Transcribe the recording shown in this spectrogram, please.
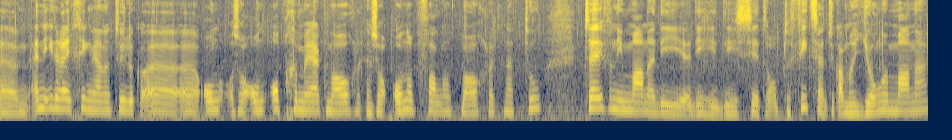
Um, en iedereen ging daar natuurlijk uh, on, zo onopgemerkt mogelijk en zo onopvallend mogelijk naartoe. Twee van die mannen die, die, die zitten op de fiets, zijn natuurlijk allemaal jonge mannen.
